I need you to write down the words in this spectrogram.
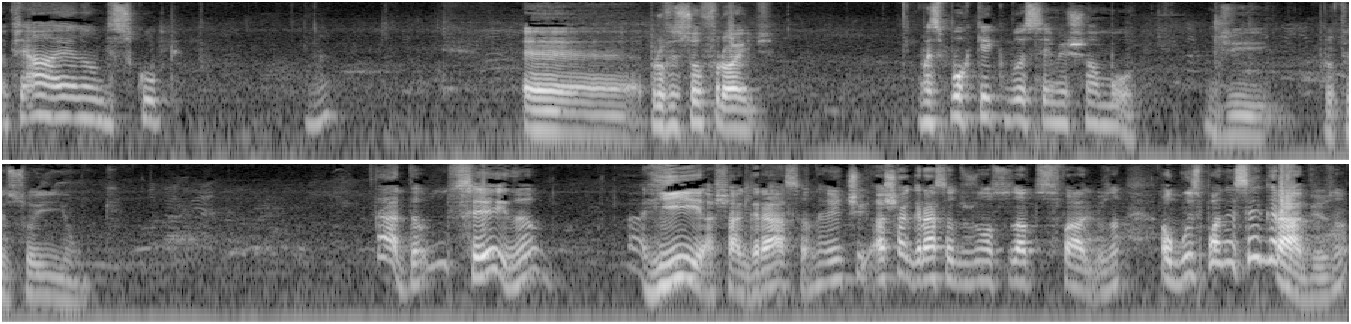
Eu disse, ah, é, não, desculpe. Né? É, professor Freud, mas por que, que você me chamou de professor Jung? Ah, não sei, né? Rir, achar graça, né? A gente acha graça dos nossos atos falhos, né? Alguns podem ser graves, né?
